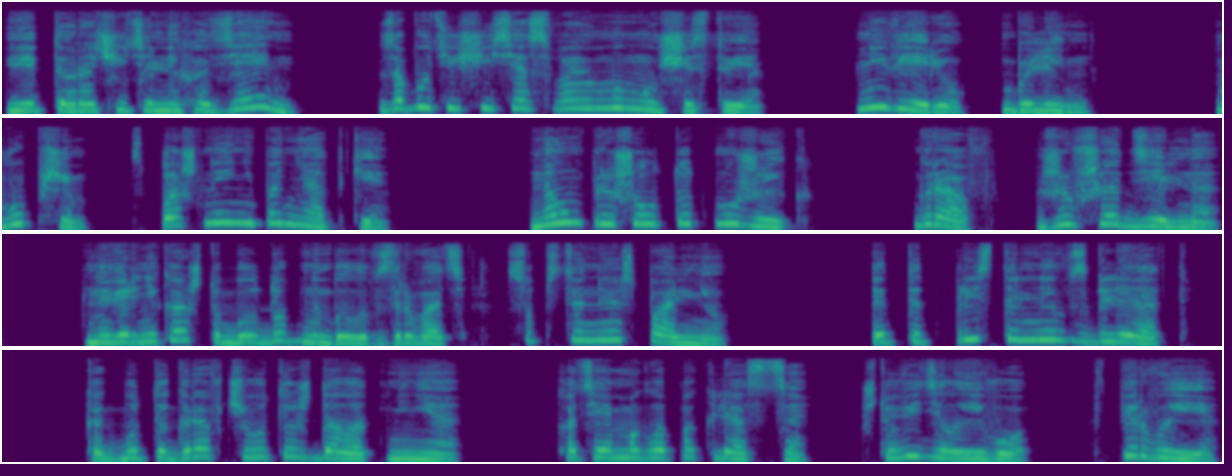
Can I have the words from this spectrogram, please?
И это рачительный хозяин заботящийся о своем имуществе. Не верю, блин. В общем, сплошные непонятки. На ум пришел тот мужик, граф, живший отдельно. Наверняка, чтобы удобно было взрывать собственную спальню. Этот пристальный взгляд, как будто граф чего-то ждал от меня, хотя я могла поклясться, что видела его впервые.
